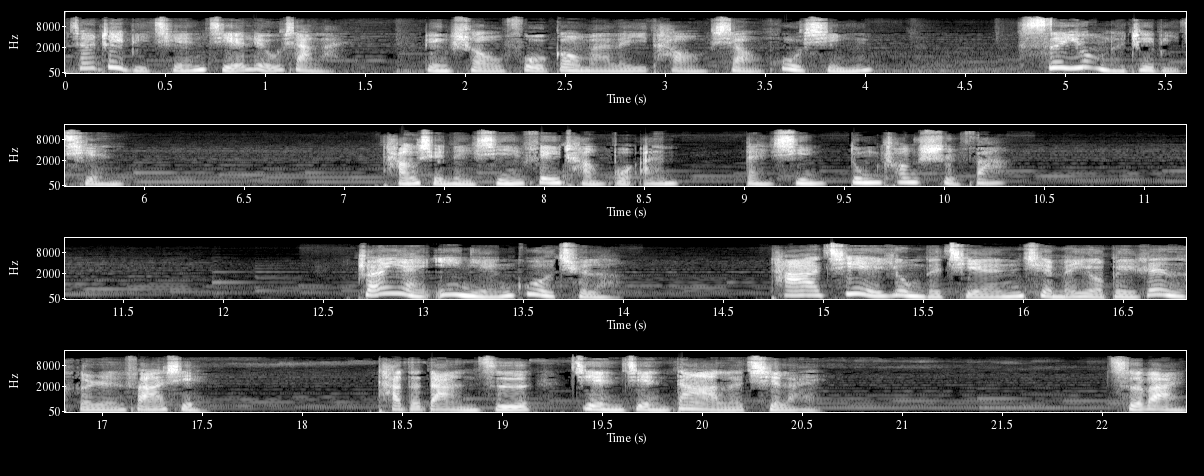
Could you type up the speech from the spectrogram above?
将这笔钱截留下来，并首付购买了一套小户型，私用了这笔钱。唐雪内心非常不安，担心东窗事发。转眼一年过去了，他借用的钱却没有被任何人发现，他的胆子渐渐大了起来。此外，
